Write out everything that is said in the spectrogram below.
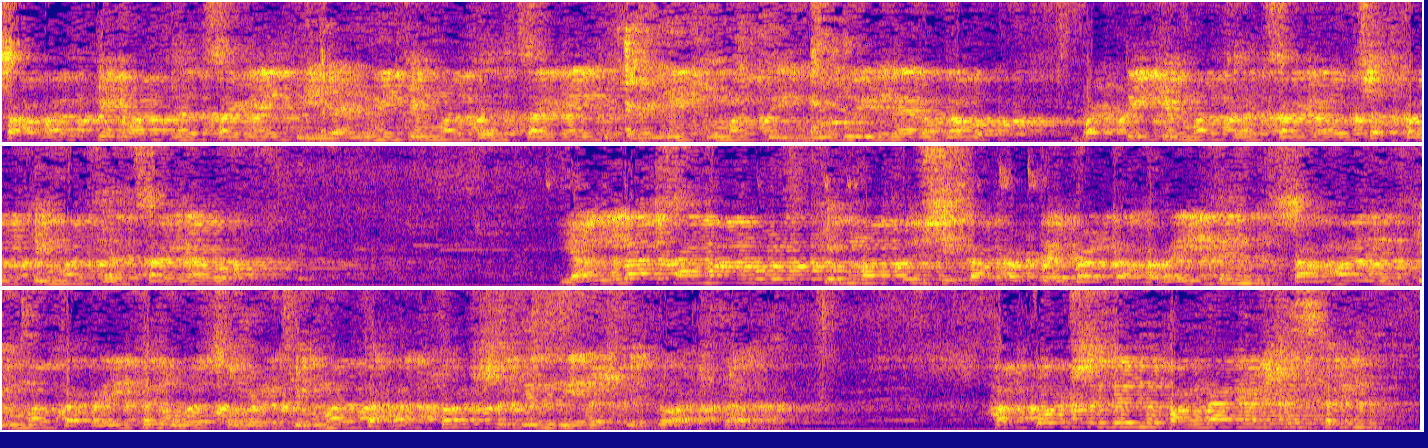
ಸಾಬನ್ ಕಿಮ್ಮತ್ ಹೆಚ್ಚಾಗೈತಿ, ಎಣ್ಣೆ ಕಿಮ್ಮತ್ ಹೆಚ್ಚಾಗೈತಿ, ಬೆಣ್ಣೆ ಕಿಮ್ಮತ್ ಇವುದು ಏನೇನ್ ಅದಾವ? ಬಟ್ಟೆ ಕಿಮ್ಮತ್ ಹೆಚ್ಚಾಗ್ಯಾವ, ಚಪ್ಪಲ್ ಕಿಮ್ಮತ್ ಹೆಚ್ಚಾಗ್ಯಾವ. ಎಲ್ಲ ಸಾಮಾನುಗಳ ಕಿಮ್ಮತ್ತು ಸಿಕ್ಕಾಪಟ್ಟೆ ಬೆಳೆದಾವ. ರೈತನ ಸಾಮಾನ್ಯ ಕಿಮ್ಮತ್ತ ರೈತನ ವಸ್ತುಗಳ ಕಿಮ್ಮತ್ತ ಹತ್ತು ವರ್ಷದಿಂದ ಎಷ್ಟಿತ್ತು ಅಷ್ಟ. ಹತ್ತು ವರ್ಷದಿಂದ ಬಂಗಾರ ಎಷ್ಟಿತ್ತು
